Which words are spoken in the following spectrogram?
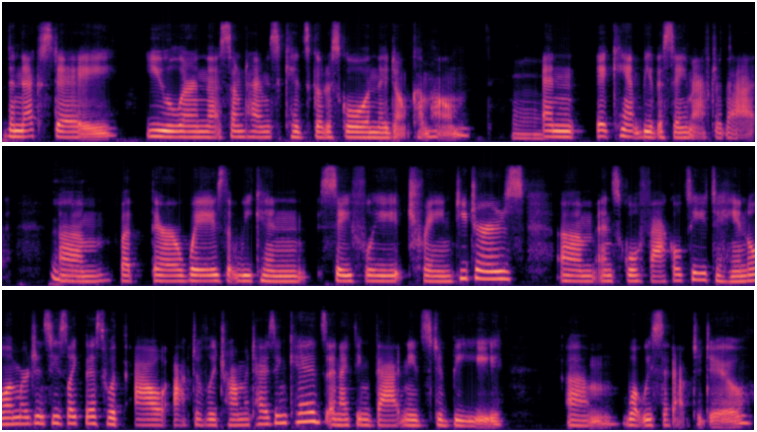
the next day you learn that sometimes kids go to school and they don't come home. Mm. And it can't be the same after that. Mm-hmm. Um, but there are ways that we can safely train teachers um, and school faculty to handle emergencies like this without actively traumatizing kids. And I think that needs to be um, what we set out to do.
